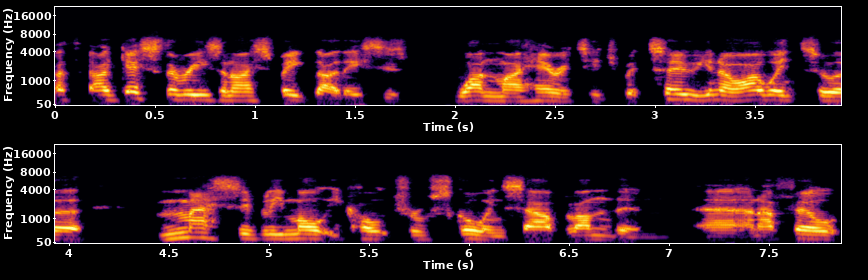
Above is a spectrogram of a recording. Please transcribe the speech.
I I guess the reason I speak like this is one my heritage, but two, you know, I went to a massively multicultural school in South London, uh, and I feel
